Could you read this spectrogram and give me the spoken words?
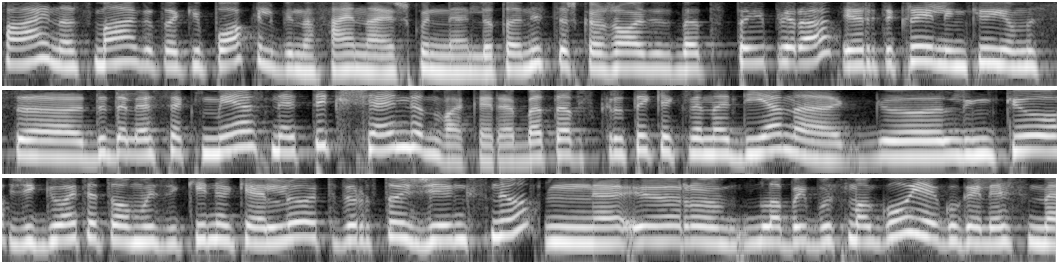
fainą, smagų tokį pokalbį. Na, fainą, aišku, ne litonistiškas žodis, bet taip yra. Ir tikrai linkiu Jums e, didelės sėkmės ne tik šiandien vakare, bet apskritai kiekvieną dieną linkiu žygiuoti tuo muzikiniu keliu, tvirtu žingsniu. Mm, ir labai bus smagu smagu, jeigu galėsime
